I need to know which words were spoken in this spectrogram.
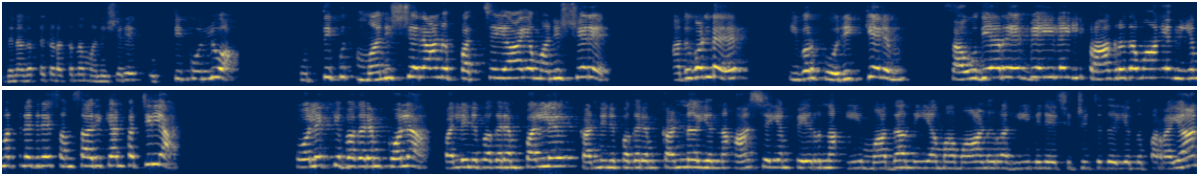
ഇതിനകത്ത് കിടക്കുന്ന മനുഷ്യരെ കുത്തിക്കൊല്ലുക കുത്തി മനുഷ്യരാണ് പച്ചയായ മനുഷ്യരെ. അതുകൊണ്ട് ഇവർക്കൊരിക്കലും സൗദി അറേബ്യയിലെ ഈ പ്രാകൃതമായ നിയമത്തിനെതിരെ സംസാരിക്കാൻ പറ്റില്ല. കൊലയ്ക്ക് പകരം കൊല പല്ലിന് പകരം പല്ല് കണ്ണിന് പകരം കണ്ണ് എന്ന ആശയം പേറുന്ന ഈ മത നിയമമാണ് റഹീമിനെ ശിക്ഷിച്ചത് എന്ന് പറയാൻ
